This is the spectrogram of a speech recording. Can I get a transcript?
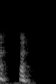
uh,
